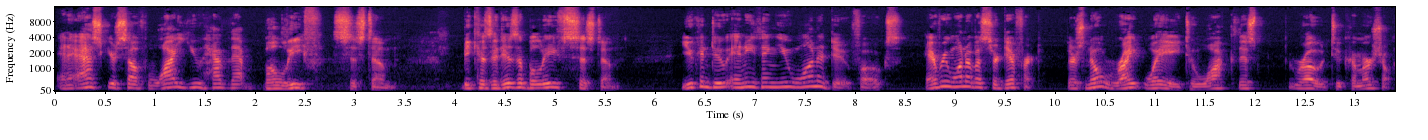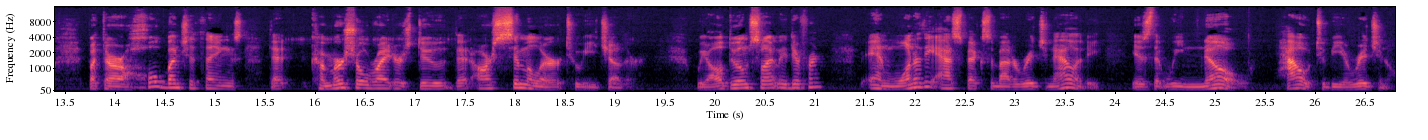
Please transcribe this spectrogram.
and ask yourself why you have that belief system. Because it is a belief system. You can do anything you want to do, folks. Every one of us are different. There's no right way to walk this road to commercial. But there are a whole bunch of things that commercial writers do that are similar to each other. We all do them slightly different. And one of the aspects about originality is that we know how to be original,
